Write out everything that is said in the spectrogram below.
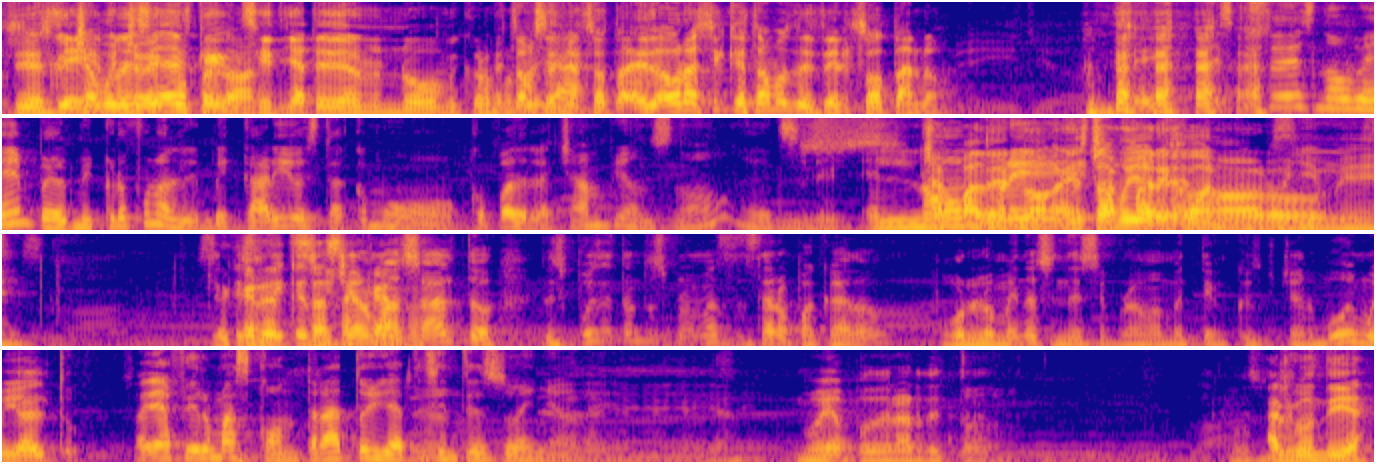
Si se escucha Sí, mucho pues, eco, es que perdón. si ya te dieron un nuevo micrófono. Estamos ya. en el sótano. Ahora sí que estamos desde el sótano. Es que ustedes no ven, pero el micrófono del becario está como Copa de la Champions, ¿no? El, el Chapa de nombre. no- el Está muy orejón. Óyeme. ¿De que tiene te que escuchar más sacando? alto. Después de tantos programas de estar opacado, por lo menos en este programa me tengo que escuchar muy, muy alto. O sea, ya firmas contrato y ya te Ya, sientes dueño ya, de. Me voy a apoderar de todo. Algún día.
